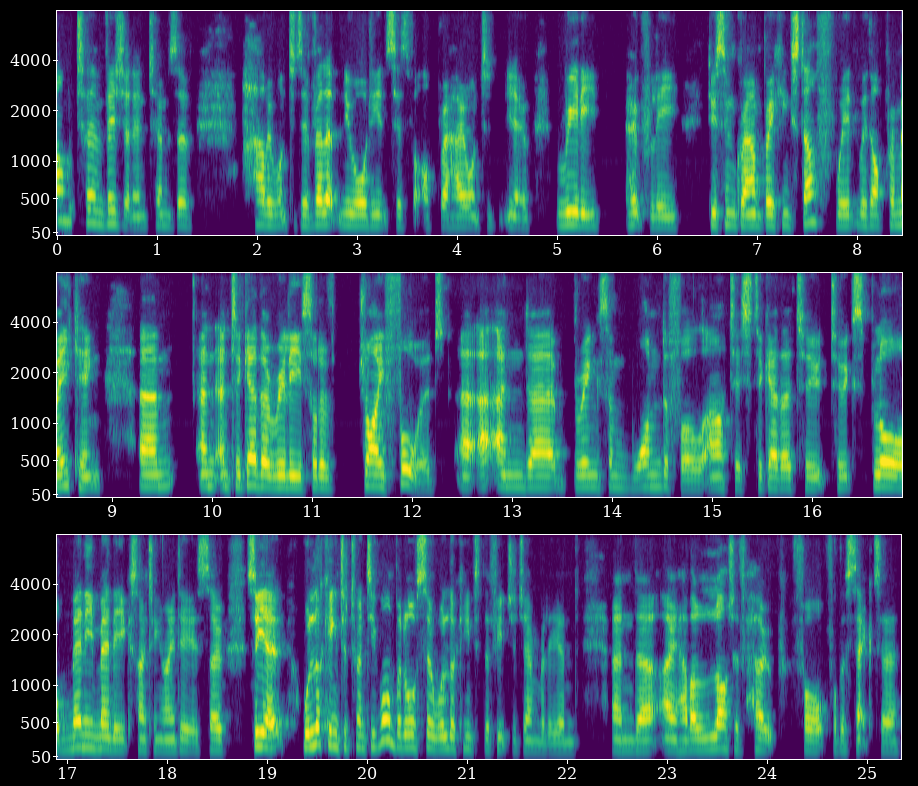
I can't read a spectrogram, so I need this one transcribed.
long-term vision in terms of how we want to develop new audiences for opera how we want to you know really hopefully do some groundbreaking stuff with with opera making. Um, and and together really sort of drive forward uh, uh, and uh, bring some wonderful artists together to to explore many many exciting ideas so so yeah we're looking to 21 but also we're looking to the future generally and and uh, i have a lot of hope for for the sector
